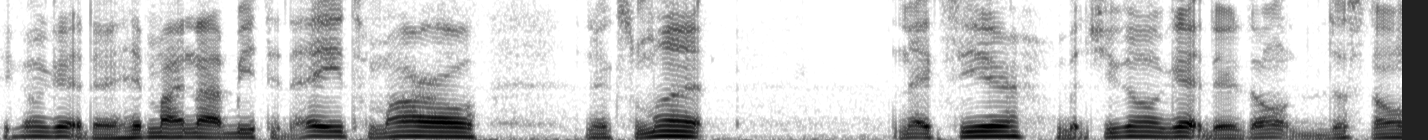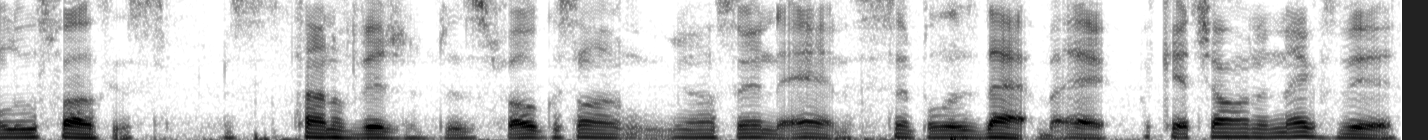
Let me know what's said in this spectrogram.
You're gonna get there. It might not be today, tomorrow, next month, next year, but you're gonna get there. Don't just don't lose focus. It's tunnel vision. Just focus on, you know what I'm saying, the end. Simple as that. But hey, we'll catch y'all in the next vid.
